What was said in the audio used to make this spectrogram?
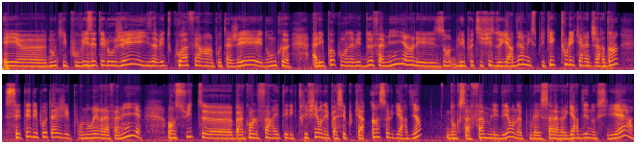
Et donc, ils pouvaient, ils étaient logés, et ils avaient de quoi faire un potager, et donc à l'époque où on avait deux familles, hein, les, les petits-fils de gardiens m'expliquaient que tous les carrés de jardin, c'était des potagers pour nourrir la famille. Ensuite, euh, ben, quand le phare est électrifié, on est passé plus qu'à un seul gardien. Donc sa femme l'aidait, on appelait ça la gardienne auxiliaire.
